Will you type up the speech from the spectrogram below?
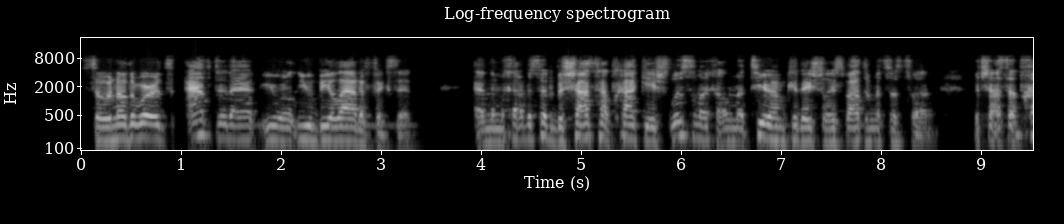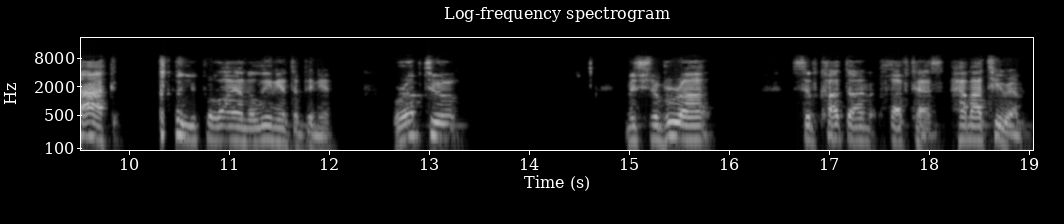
So, in other words, after that, you will you be allowed to fix it. And the Mechaber said, "B'shas hatchak yesh lismach al matiram kedei shleisbatim mitzvah." B'shas hatchak, you rely on the lenient opinion. We're up to Mishnah Sivkatan Chavtes Hamatirim.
